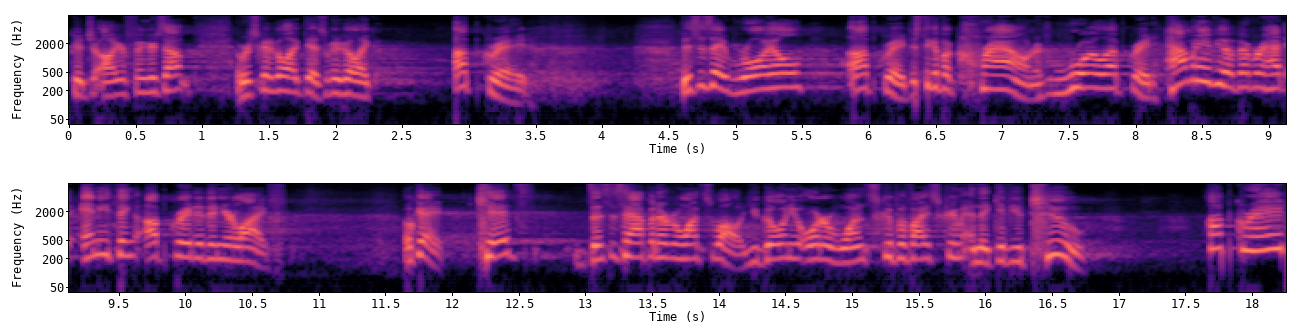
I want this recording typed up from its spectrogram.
get all your fingers out. And we're just going to go like this. We're going to go like upgrade. This is a royal upgrade. Just think of a crown, a royal upgrade. How many of you have ever had anything upgraded in your life? Okay, kids, this has happened every once in a while. You go and you order one scoop of ice cream and they give you two upgrade.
